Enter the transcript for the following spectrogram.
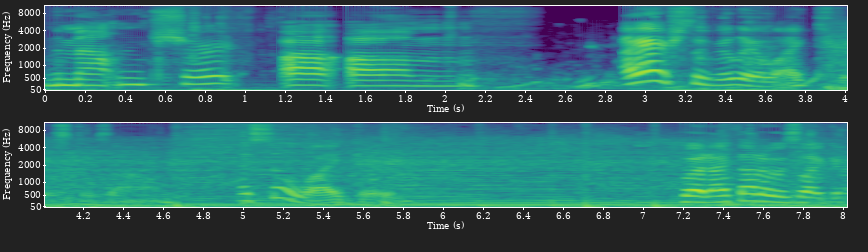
The mountain shirt, uh um I actually really liked this design. I still like it. But I thought it was like an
